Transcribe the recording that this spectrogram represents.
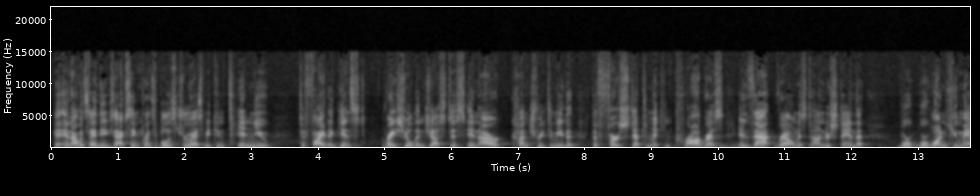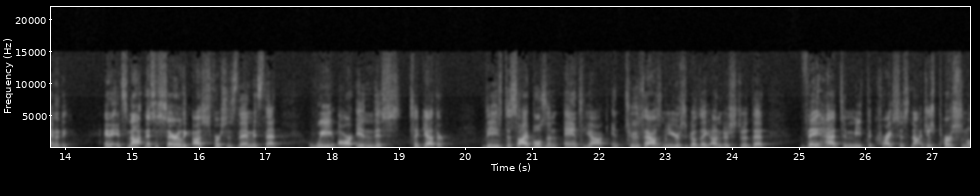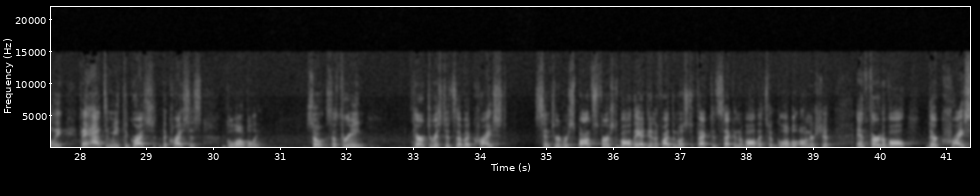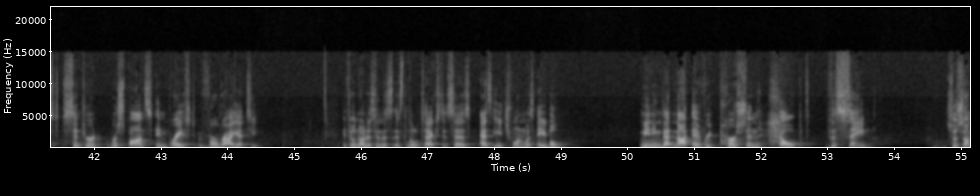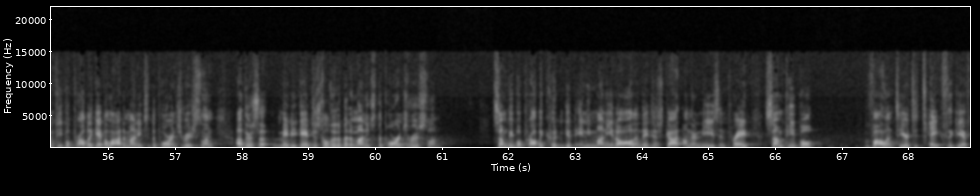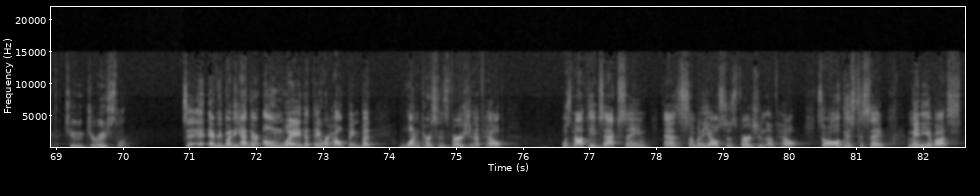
And I would say the exact same principle is true as we continue to fight against racial injustice in our country. To me, the, the first step to making progress in that realm is to understand that we're, we're one humanity. And it's not necessarily us versus them, it's that we are in this together. These disciples in Antioch, in 2,000 years ago, they understood that they had to meet the crisis, not just personally, they had to meet the crisis, globally. So, so three characteristics of a Christ centered response. First of all, they identified the most affected. Second of all, they took global ownership. And third of all, their Christ centered response embraced variety. If you'll notice in this, this, little text, it says, as each one was able, meaning that not every person helped the same. So some people probably gave a lot of money to the poor in Jerusalem. Others uh, maybe gave just a little bit of money to the poor in Jerusalem. Some people probably couldn't give any money at all and they just got on their knees and prayed. Some people volunteered to take the gift to Jerusalem. So everybody had their own way that they were helping, but one person's version of help was not the exact same as somebody else's version of help. So, all this to say, many of us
